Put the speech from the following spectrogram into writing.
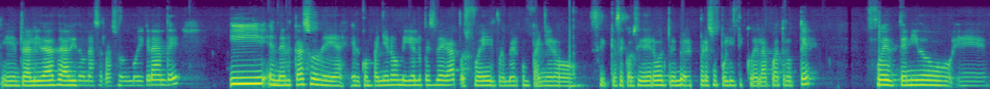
en realidad ha habido una cerrazón muy grande y en el caso de el compañero Miguel López Vega, pues fue el primer compañero que se consideró el primer preso político de la 4T. Fue detenido eh,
